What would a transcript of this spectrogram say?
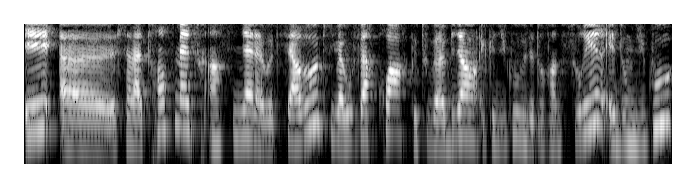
et euh, ça va transmettre un signal à votre cerveau qui va vous faire croire que tout va bien et que du coup vous êtes en train de sourire. Et donc du coup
